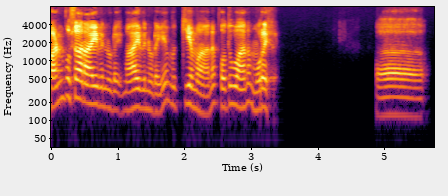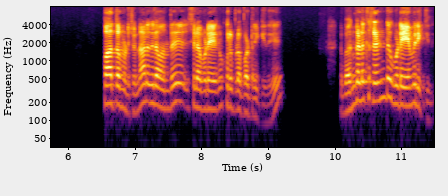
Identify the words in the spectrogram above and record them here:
பண்புசார் ஆய்வினுடைய ஆய்வினுடைய முக்கியமான பொதுவான முறைகள். பார்த்தோம்னு சொன்னால் இதில் வந்து சில விடயங்கள் குறிப்பிடப்பட்டிருக்குது. இப்போ எங்களுக்கு ரெண்டு விடயம் இருக்குது.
